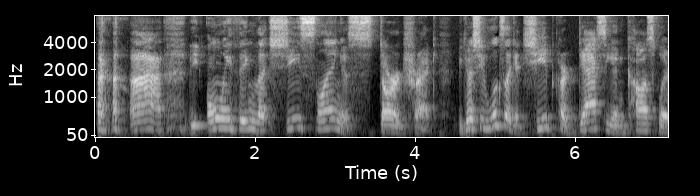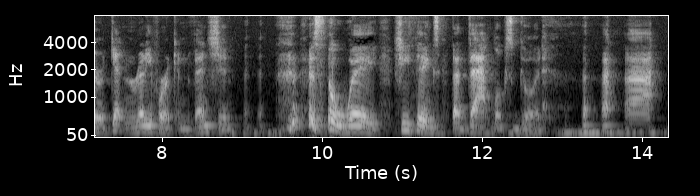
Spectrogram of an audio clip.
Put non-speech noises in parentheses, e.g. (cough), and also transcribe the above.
(laughs) The only thing that she's slaying is Star Trek because she looks like a cheap Cardassian cosplayer getting ready for a convention. (laughs) There's no way she thinks that that looks good. (laughs)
